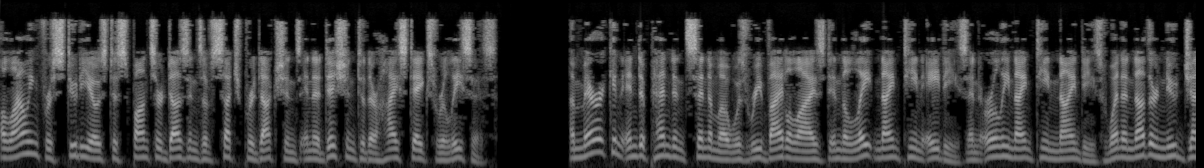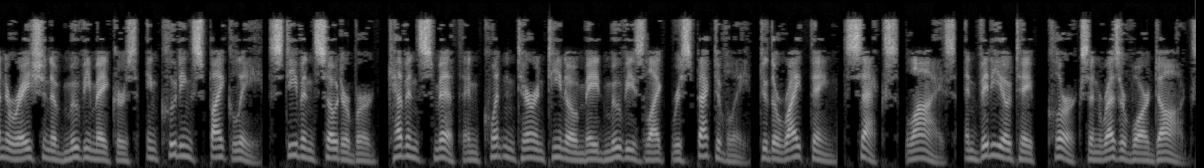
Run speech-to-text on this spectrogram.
allowing for studios to sponsor dozens of such productions in addition to their high-stakes releases. American independent cinema was revitalized in the late 1980s and early 1990s when another new generation of moviemakers, including Spike Lee, Steven Soderbergh, Kevin Smith and Quentin Tarantino made movies like, respectively, Do the Right Thing, Sex, Lies, and Videotape, Clerks and Reservoir Dogs.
